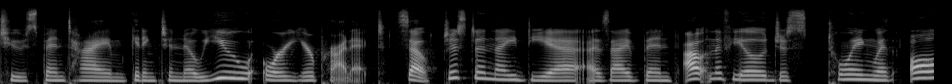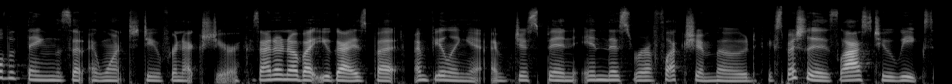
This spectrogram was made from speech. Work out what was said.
to spend time getting to know you or your product? So, just an idea as I've been out in the field just toying with all the things that I want to do for next year. Because I don't know about you guys, but I'm feeling it. I've just been in this reflection mode, especially these last two weeks,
